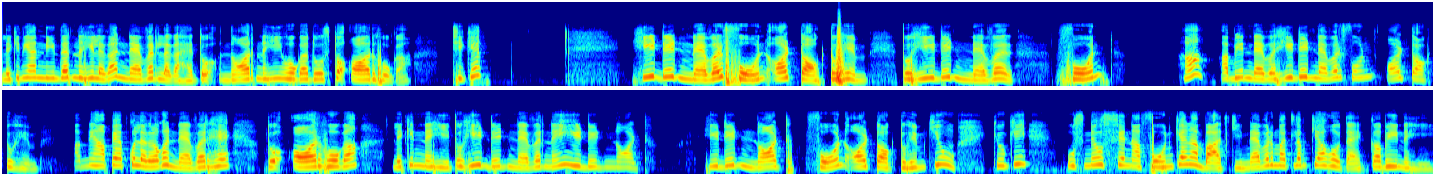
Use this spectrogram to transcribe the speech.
लेकिन यहाँ नीदर नहीं लगा नेवर लगा है तो नॉर नहीं होगा दोस्तों और होगा. ठीक है? ही डिड नेवर फ़ोन और टॉक टू हिम तो ही डिड नेवर फ़ोन हाँ? अब ये never he did never phone और टॉक टू हिम अब यहाँ पे आपको लग रहा होगा नेवर है तो और होगा, लेकिन नहीं तो ही डिड नेवर नहीं he did not he did not phone और टॉक टू हिम क्यों? क्योंकि उसने उससे ना फ़ोन किया, ना बात की. नेवर मतलब क्या होता है? कभी नहीं.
